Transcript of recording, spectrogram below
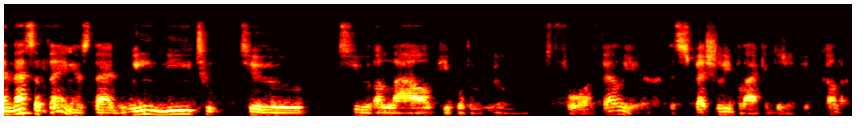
and that's the thing is that we need to to to allow people the room for failure especially black indigenous people of color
